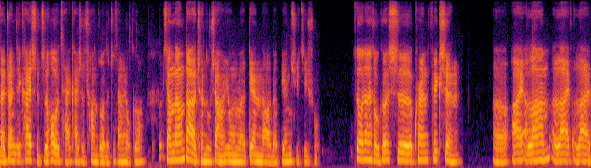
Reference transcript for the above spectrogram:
在专辑开始之后才开始创作的这三首歌，相当大的程度上用了电脑的编曲技术。最后三首歌是《Crime Fiction》、呃，《I Alarm Alive Alive》，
